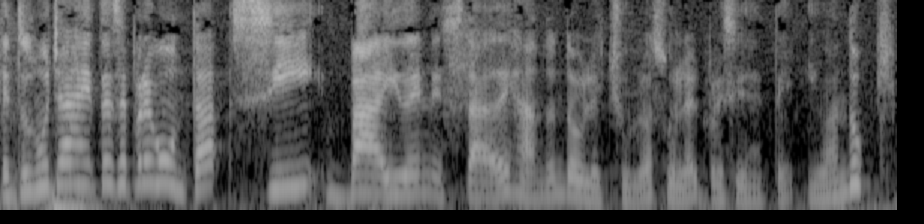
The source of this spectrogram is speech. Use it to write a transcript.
Entonces mucha gente se pregunta si Biden está dejando en doble chulo azul al presidente Iván Duque.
